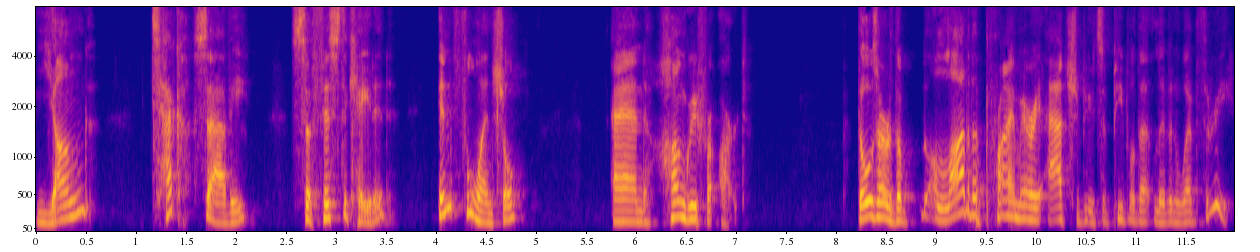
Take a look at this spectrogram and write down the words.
young, tech savvy, sophisticated, influential, and hungry for art. Those are the a lot of the primary attributes of people that live in Web3.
